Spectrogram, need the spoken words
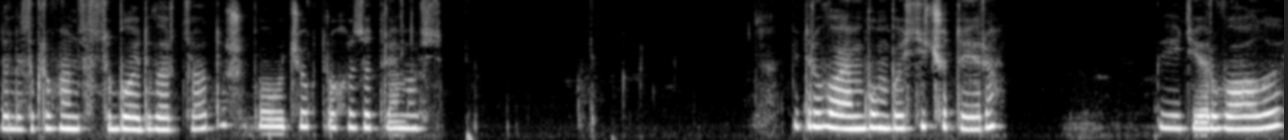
Далі закриваємо за собою дверцята, щоб павучок трохи затримався. Підриваємо бомбою сі 4 Підірвали.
